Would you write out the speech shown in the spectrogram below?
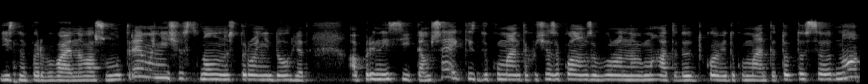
дійсно перебуває на вашому утриманні, чи встановлено сторонній догляд. А принесіть там ще якісь документи, хоча законом заборонено вимагати додаткові документи. Тобто, все одно,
